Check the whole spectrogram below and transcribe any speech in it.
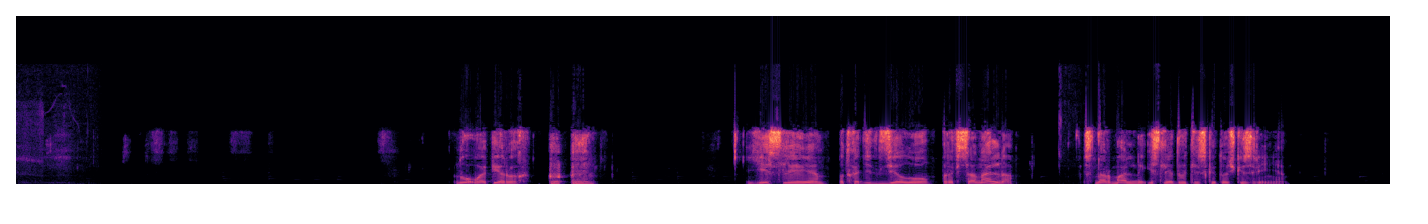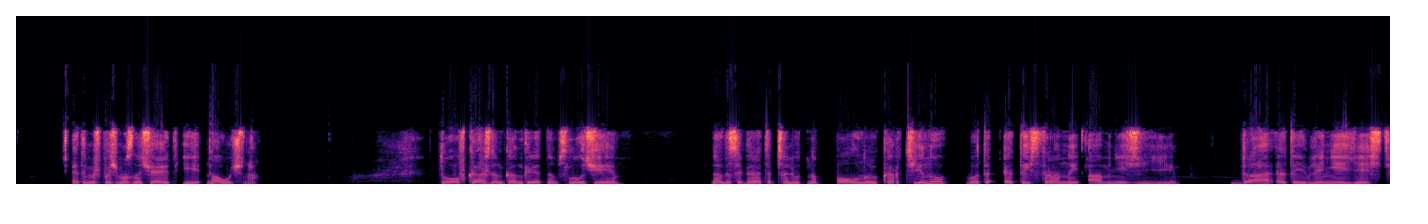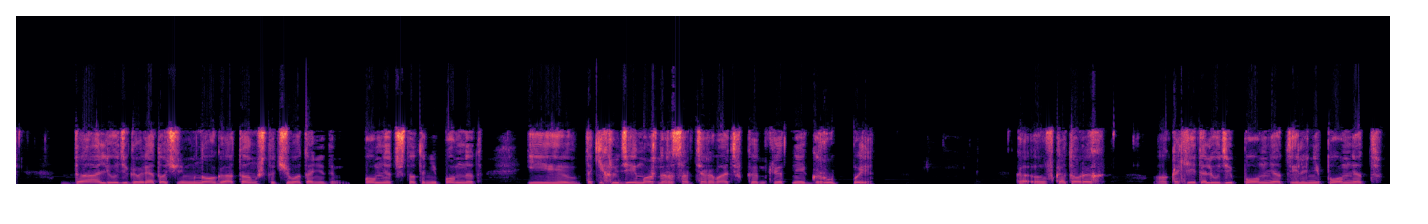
Ну, во-первых, если подходить к делу профессионально, с нормальной исследовательской точки зрения, это, между прочим, означает и научно, то в каждом конкретном случае надо собирать абсолютно полную картину вот этой странной амнезии. Да, это явление есть. Да, люди говорят очень много о том, что чего-то они помнят, что-то не помнят. И таких людей можно рассортировать в конкретные группы, в которых э, какие-то люди помнят или не помнят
